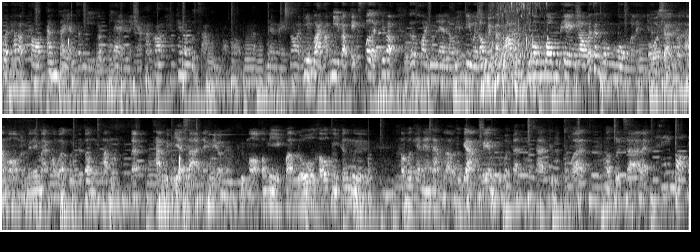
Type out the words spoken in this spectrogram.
คนถ้าแบบพร้อมตั้งใจอยากจะมีแบบแพลนอะไรเงี้ยค่ะก็ให้มาปรึกษาคุณหมอแบบยังไงก็ดีกว่าเนาะมีแบบเอ็กซ์เพรสที่แบบเออคอยดูแลเรายังดีกว่าเราเป็นแบบว่างงงๆเองเราก็จะงงงๆอะไร เพเงี้ราะยว่าการมาหาหมอมันไม่ได้หมายความว่าคุณจะต้องทำแบบทางวิทยาศาสตร์อย่างเดียวนะคือหมอเขามีความรู้เขามีเครื่องมือ เขาก็แค่แนะนำเราทุกอย่างมันก็ยังมีกระบวนการธรรมชาติอยู่แต่ว่าต้องปรึกษาแหละ ให้บอกใน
